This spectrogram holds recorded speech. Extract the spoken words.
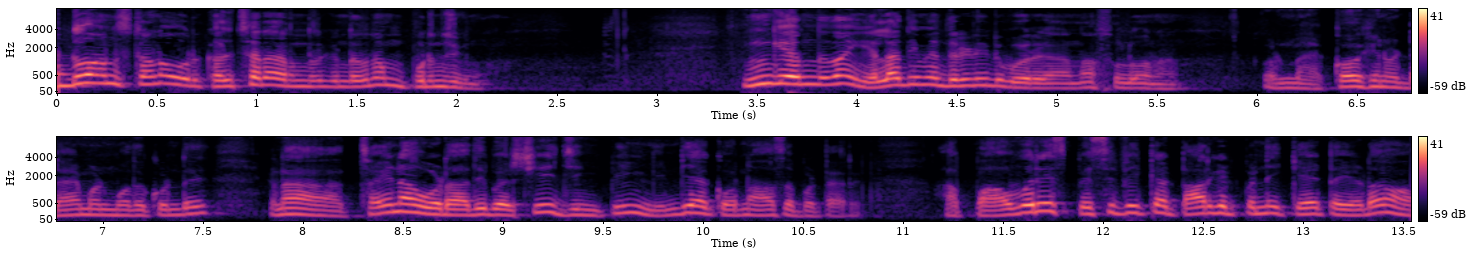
அட்வான்ஸ்டான ஒரு கல்ச்சராக இருந்திருக்குன்றதை நம்ம புரிஞ்சுக்கணும். இங்கேருந்து தான் எல்லாத்தையுமே திருடிட்டு போயிருக்காங்கன்னு தான் சொல்லுவேன் நான். உண்மை. கோஹினூர் டைமண்ட் முதற்கொண்டு ஏன்னா சைனாவோட அதிபர் ஷி ஜின்பிங் இந்தியாவுக்கு வரணும் ஆசைப்பட்டார். அப்போ அவரே ஸ்பெசிஃபிக்காக டார்கெட் பண்ணி கேட்ட இடம்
